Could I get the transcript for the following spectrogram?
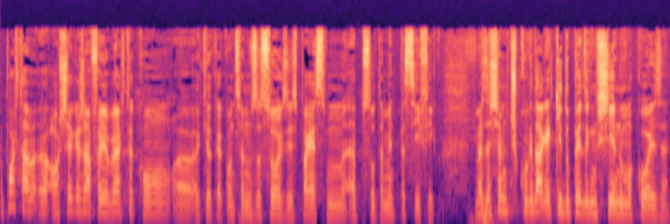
A porta ao Chega já foi aberta com uh, aquilo que aconteceu nos Açores, isso parece-me absolutamente pacífico. Mas deixa-me discordar aqui do Pedro Mexia numa coisa.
